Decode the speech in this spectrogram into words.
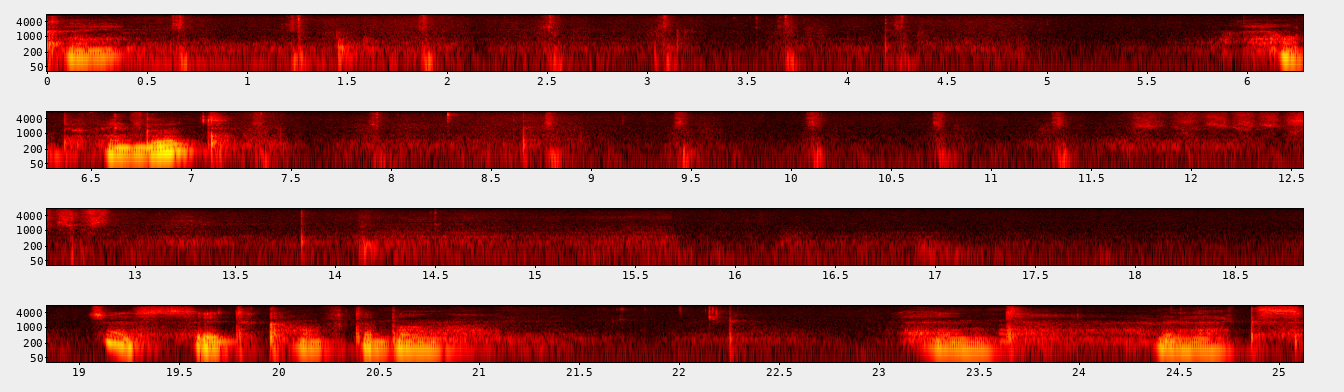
Okay. I hope you feel good. Just sit comfortable and relax.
